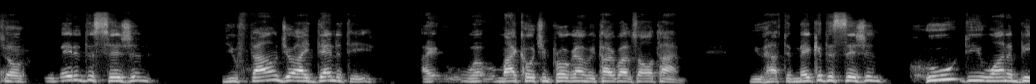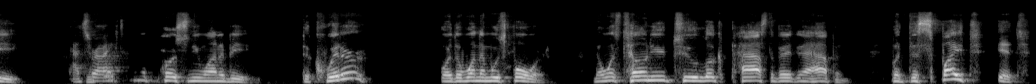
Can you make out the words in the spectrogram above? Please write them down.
So you made a decision, you found your identity. I my coaching program, we talk about this all the time. You have to make a decision. Who do you want to be? That's right. The person you want to be, the quitter or the one that moves forward. No one's telling you to look past everything that happened, but despite it,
